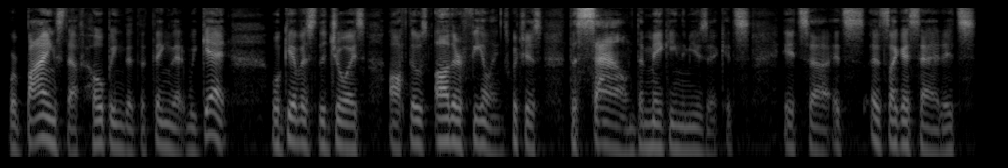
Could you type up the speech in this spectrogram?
we're buying stuff hoping that the thing that we get will give us the joys off those other feelings, which is the sound, the making the music. It's it's uh it's it's like I said, it's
